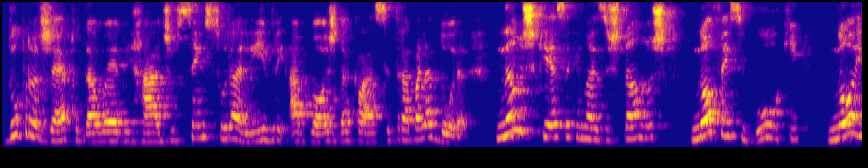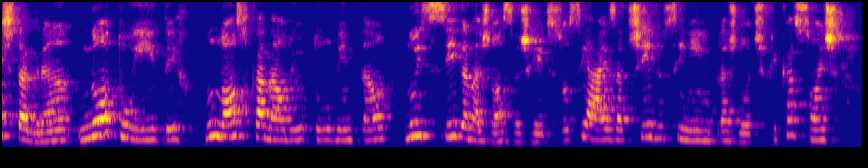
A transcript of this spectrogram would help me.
do projeto da Web Rádio Censura Livre, a voz da classe trabalhadora. Não esqueça que nós estamos no Facebook, no Instagram, no Twitter, no nosso canal do YouTube. Então, nos siga nas nossas redes sociais, ative o sininho para as notificações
